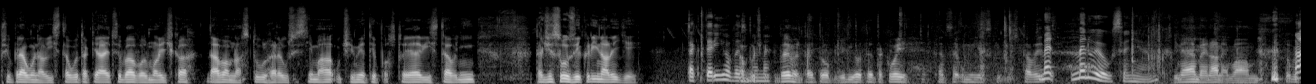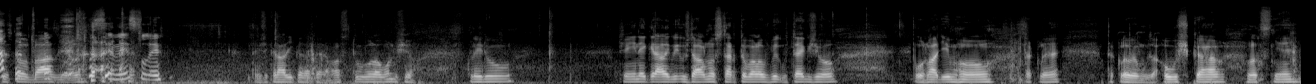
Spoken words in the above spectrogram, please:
připravu na výstavu, tak já je třeba od malička dávám na stůl, hraju si s nimi, učím je ty postoje výstavní, takže jsou zvyklí na lidi. Tak který ho vezmeme? No, vezmeme tady toho bílého, to je takový, ten se umí hezky postavit. Men, jmenujou se nějak? Jiné jména nemám, to by se z toho bláznil. to si myslím. Takže králíka takhle na stůl a on už je v klidu. Že jiný králík by už dávno startoval, už by utek, že jo. Pohladím ho takhle, takhle vemu za ouška vlastně.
